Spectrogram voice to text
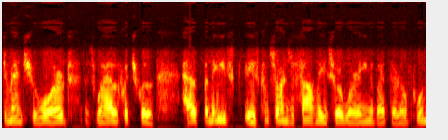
dementia ward as well, which will help and ease, ease concerns of families who are worrying about their loved ones.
